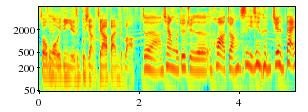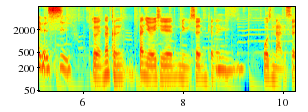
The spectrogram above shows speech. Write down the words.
周末一定也是不想加班的吧？对啊，像我就觉得化妆是一件很倦怠的事。对，那可能，但有一些女生可能，嗯、或是男生，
